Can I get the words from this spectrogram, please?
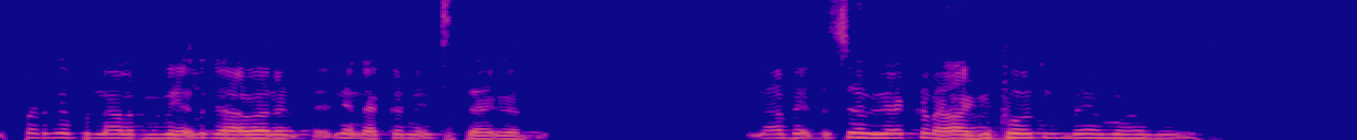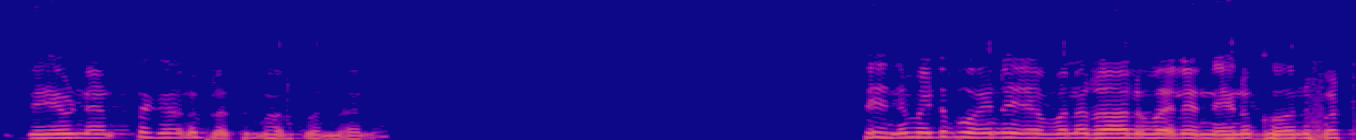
ఇప్పటికిప్పుడు నలభై వేలు కావాలంటే నేను ఎక్కడి నుంచి తేగలను? నా బిడ్డ చదువు ఎక్కడ ఆగిపోతుందేమో అని దేవుడిని ఎంతగానో బ్రతిమాలుకున్నాను. పెనుమిటిపోయిన యవ్వనరాలు వలె నేను గోను పట్ట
